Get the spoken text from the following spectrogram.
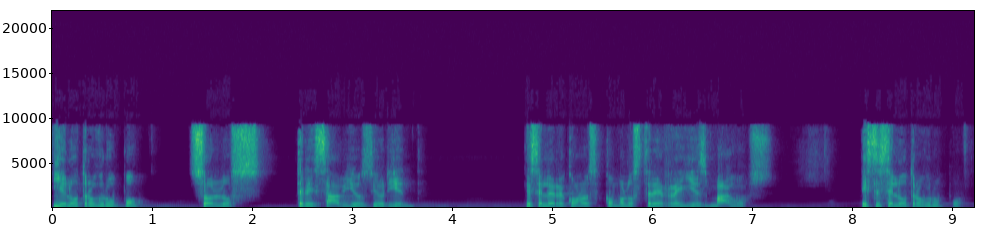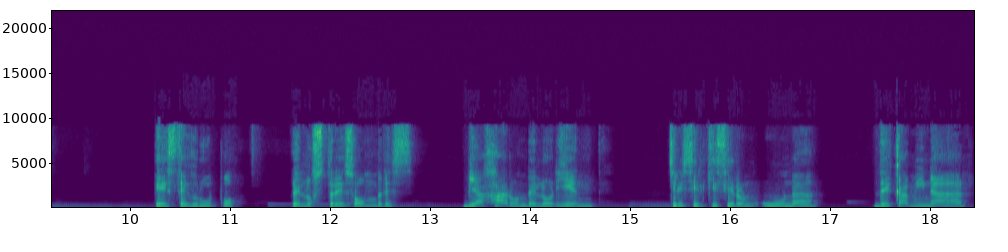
Y el otro grupo son los tres sabios de Oriente, que se le reconoce como los tres reyes magos. Este es el otro grupo. Este grupo de los tres hombres viajaron del oriente. Quiere decir que hicieron una de caminar.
